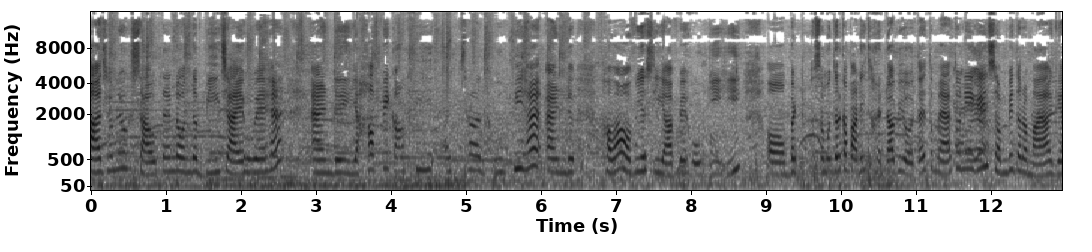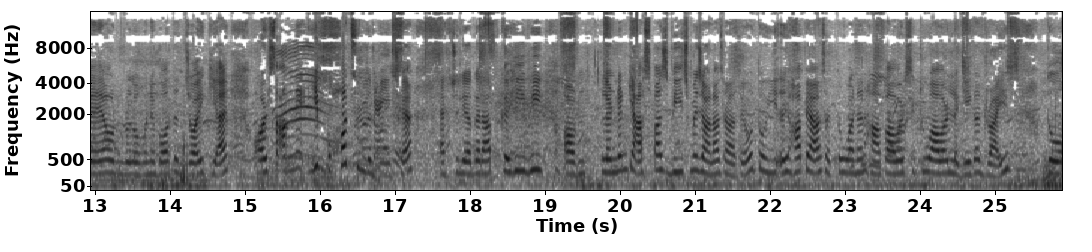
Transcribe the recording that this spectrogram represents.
आज हम लोग साउथ एंड ऑन द बीच आए हुए हैं एंड यहाँ पे काफ़ी अच्छा धूप भी है एंड हवा ऑब्वियसली यहाँ पे होगी ही। बट समुद्र का पानी ठंडा भी होता है तो मैं तो नहीं गई संबित और रमाया गए हैं उन लोगों ने बहुत इन्जॉय किया है। और सामने ये बहुत सुंदर बीच है। एक्चुअली अगर आप कहीं भी लंदन के आसपास बीच में जाना चाहते हो तो यहाँ पे आ सकते हो। वन एंड हाफ़ आवर से टू आवर लगेगा ड्राइव तो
